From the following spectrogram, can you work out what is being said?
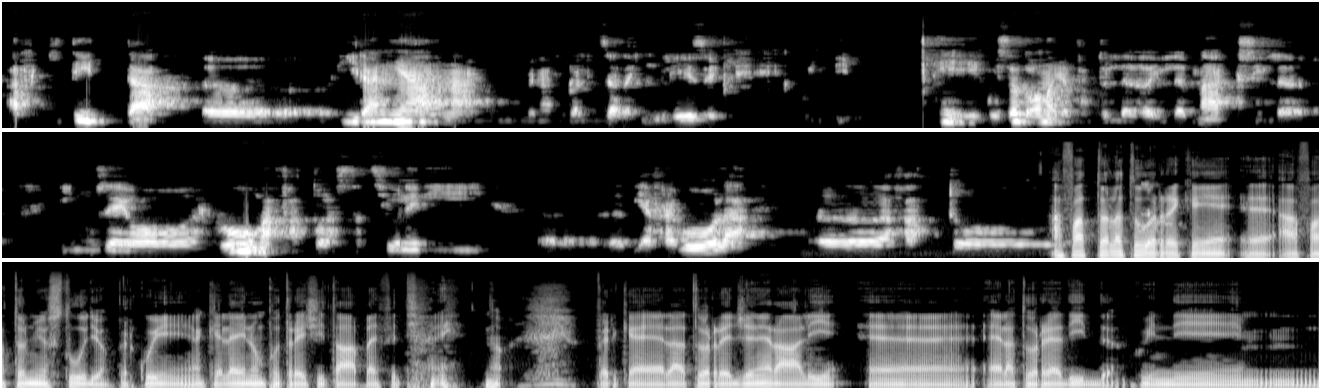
architetta eh, iraniana, naturalizzata inglese, quindi, e questa donna che ha fatto il, il Max, il, il museo a Roma, ha fatto la stazione di, uh, di Afragola, uh, ha fatto... Ha fatto la torre che eh, ha fatto il mio studio, per cui anche lei non potrei citarla effettivamente, no, perché la torre generali eh, è la torre Adid, quindi... Mm,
